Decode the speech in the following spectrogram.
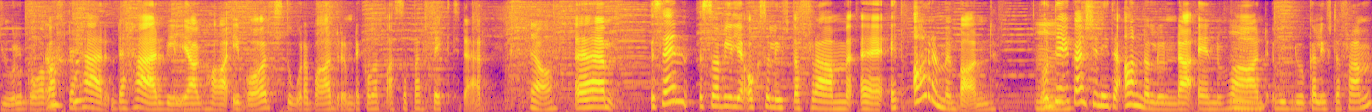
julgåva, det här, det här vill jag ha i vårt stora badrum, det kommer passa perfekt där. ja. Ehm, sen så vill jag också lyfta fram eh, ett armband. Och det är kanske lite annorlunda än vad vi brukar lyfta fram.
